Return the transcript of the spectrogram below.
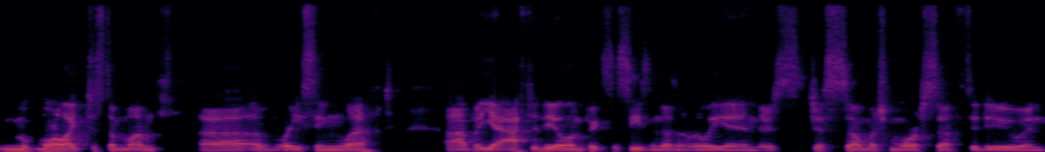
m- more like just a month uh, of racing left. Uh, but yeah, after the Olympics, the season doesn't really end. There's just so much more stuff to do. And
